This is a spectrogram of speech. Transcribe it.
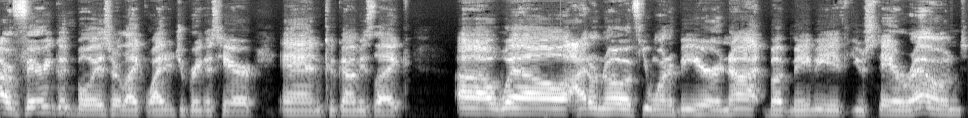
Our very good boys are like, "Why did you bring us here?" And Kugami's like, "Uh, well, I don't know if you want to be here or not, but maybe if you stay around,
